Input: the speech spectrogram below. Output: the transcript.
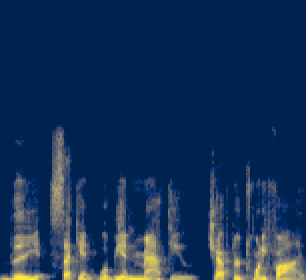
the second will be in Matthew chapter 25.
